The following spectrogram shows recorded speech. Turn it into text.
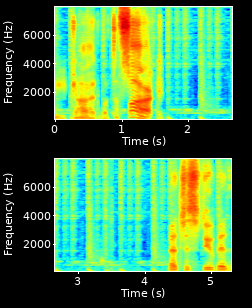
Really? God, what the fuck? That's just stupid.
